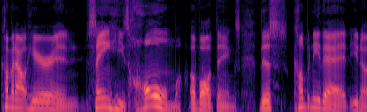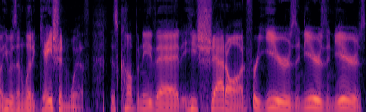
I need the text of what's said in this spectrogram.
coming out here and saying he's home of all things. This company that, you know, he was in litigation with, this company that he shat on for years and years and years.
